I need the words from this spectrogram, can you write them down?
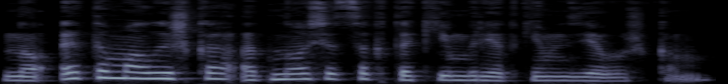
Но эта малышка относится к таким редким девушкам.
